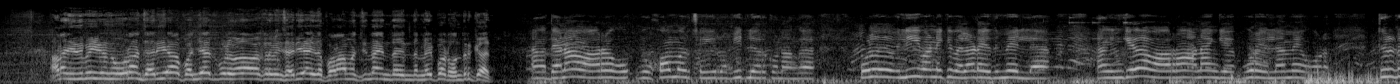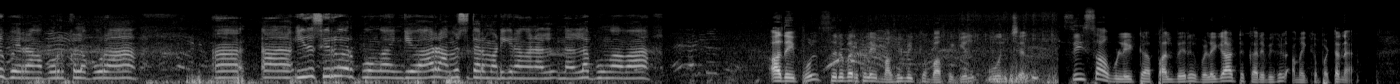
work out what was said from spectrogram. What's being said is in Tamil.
ஆனால் இதுவே இவங்க ஊரா சரியாக பஞ்சாயத்து போல வேலை பார்க்குறவங்க சரியாக இதை பராமரிச்சுன்னா இந்த இந்த நிலைப்பாடு வந்திருக்காது நாங்கள் தினம் வாரம் ஹோம்ஒர்க் செய்கிறோம் வீட்டில் இருக்கோம் நாங்கள் பொழுது லீவ் அன்னைக்கு விளையாட எதுவுமே இல்லை. நாங்கள் இங்கே தான் வரோம். ஆனால் இங்கே பூரா எல்லாமே ஓட திருட்டு போயிடுறாங்க பொருட்களை பூரா. இது சிறுவர் பூங்கா. இங்கே யாரும் அமைச்சு தர மாட்டேங்கிறாங்க. நல்ல நல்ல பூங்காவா? அதேபோல் சிறுவர்களை மகிழ்விக்கும் வகையில் ஊஞ்சல் சீசா உள்ளிட்ட பல்வேறு விளையாட்டு கருவிகள் அமைக்கப்பட்டன.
